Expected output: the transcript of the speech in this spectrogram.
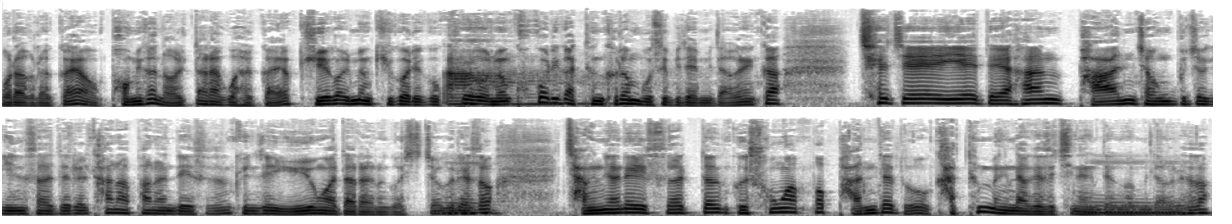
뭐라 그럴까요? 범위가 넓다라고 할까요? 귀에 걸면 귀걸이고 코에 아. 걸면 코걸이 같은 그런 모습이 됩니다. 그러니까 체제에 대한 반정부적 인사들을 탄압하는 데 있어서는 굉장히 유용하다라는 것이죠. 그래서 음. 작년에 있었던 그 송화법 반대도 같은 맥락에서 진행된 음. 겁니다. 그래서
